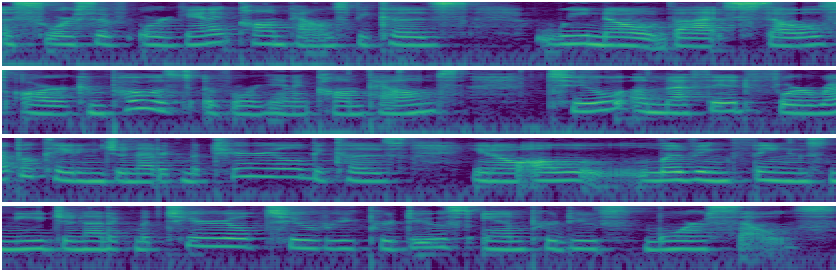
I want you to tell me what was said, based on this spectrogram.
a source of organic compounds because we know that cells are composed of organic compounds. Two, a method for replicating genetic material because, you know, all living things need genetic material to reproduce and produce more cells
